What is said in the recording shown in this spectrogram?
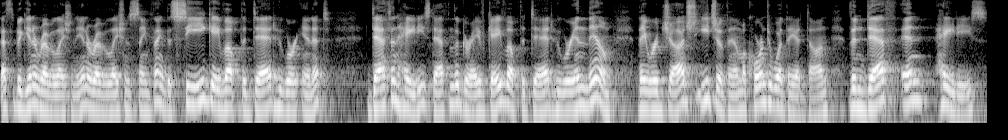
That's the beginning of Revelation. The end of Revelation, same thing. The sea gave up the dead who were in it. Death and Hades, death and the grave, gave up the dead who were in them. They were judged, each of them, according to what they had done. Then death and Hades,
